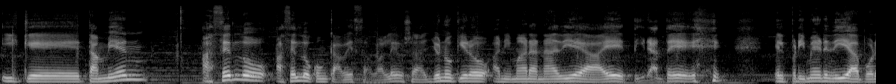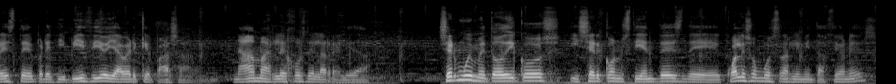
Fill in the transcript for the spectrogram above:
y que también hacedlo, hacedlo con cabeza, ¿vale? O sea, yo no quiero animar a nadie a, eh, tírate el primer día por este precipicio y a ver qué pasa. Nada más lejos de la realidad. Ser muy metódicos y ser conscientes de cuáles son vuestras limitaciones,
